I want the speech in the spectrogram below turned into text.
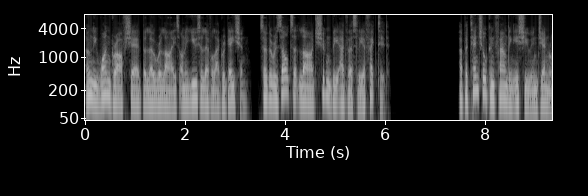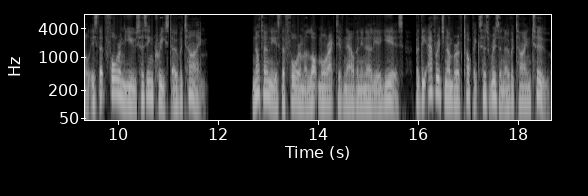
only one graph shared below relies on a user level aggregation, so the results at large shouldn't be adversely affected. A potential confounding issue in general is that forum use has increased over time. Not only is the forum a lot more active now than in earlier years, but the average number of topics has risen over time too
